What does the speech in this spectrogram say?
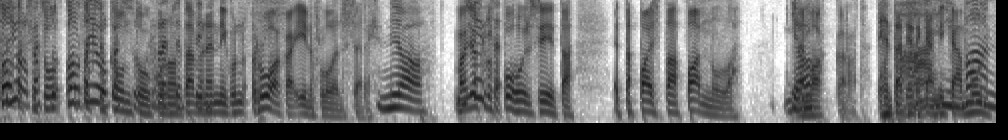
Toltako se, julkaissut- tu- julkaissut tuntuu, kun on reseptin? tämmöinen niin kuin ruoka-influenceri? Joo. Mä No joskus siltä- puhuin siitä, että paistaa pannulla Joo. ne makkarat. Eihän tämä tietenkään mikään mun...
